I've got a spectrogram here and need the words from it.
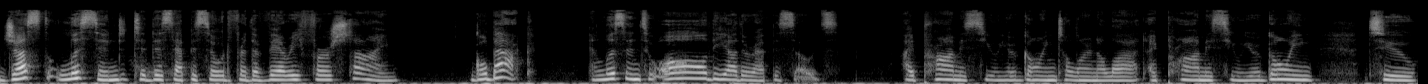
just listened to this episode for the very first time, go back and listen to all the other episodes. I promise you, you're going to learn a lot. I promise you, you're going to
